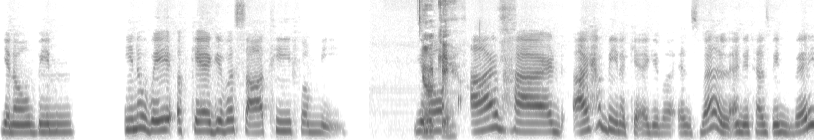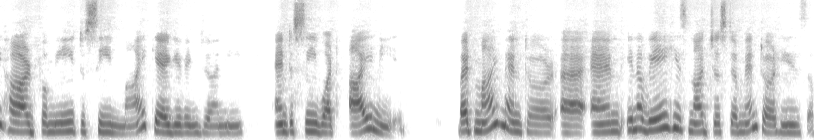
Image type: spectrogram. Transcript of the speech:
you know, been in a way a caregiver saathi for me. You know, okay. I've had, I have been a caregiver as well, and it has been very hard for me to see my caregiving journey and to see what I need. But my mentor, uh, and in a way, he's not just a mentor, he's a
